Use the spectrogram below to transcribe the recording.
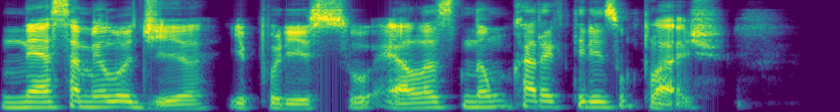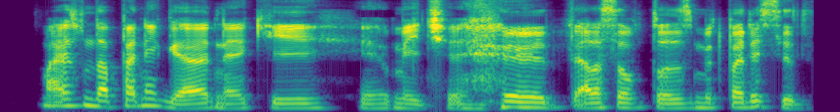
nessa melodia e por isso elas não caracterizam plágio. Mas não dá para negar, né, que realmente elas são todas muito parecidas.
